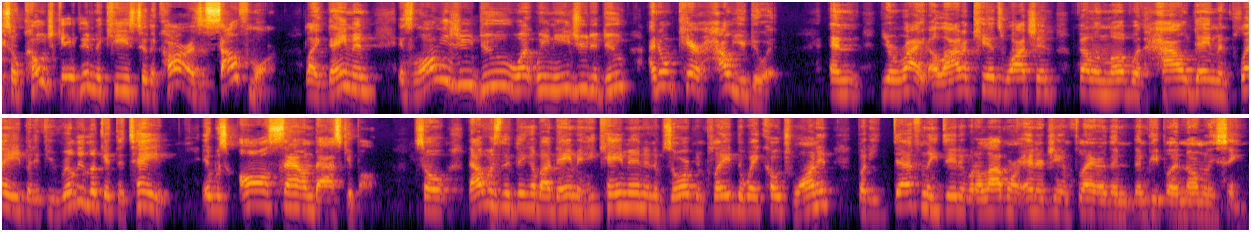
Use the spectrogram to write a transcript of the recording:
So coach gave him the keys to the car as a sophomore. Like Damon, as long as you do what we need you to do, I don't care how you do it. And you're right. A lot of kids watching fell in love with how Damon played. But if you really look at the tape, it was all sound basketball. So that was the thing about Damon. He came in and absorbed and played the way coach wanted, but he definitely did it with a lot more energy and flair than, than people had normally seen.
